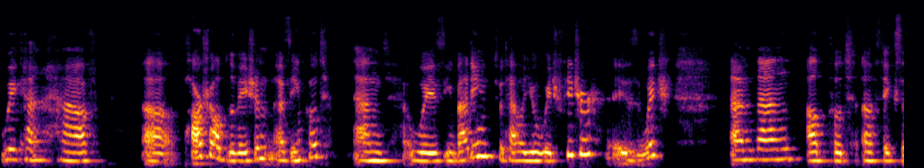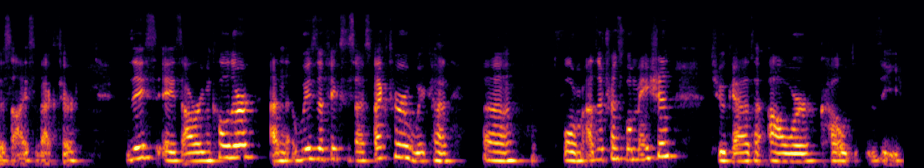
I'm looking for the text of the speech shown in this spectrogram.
we can have uh, partial observation as input and with embedding to tell you which feature is which, and then output a fixed size vector. This is our encoder, and with the fixed size vector, we can uh, form other transformation to get our code Z.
